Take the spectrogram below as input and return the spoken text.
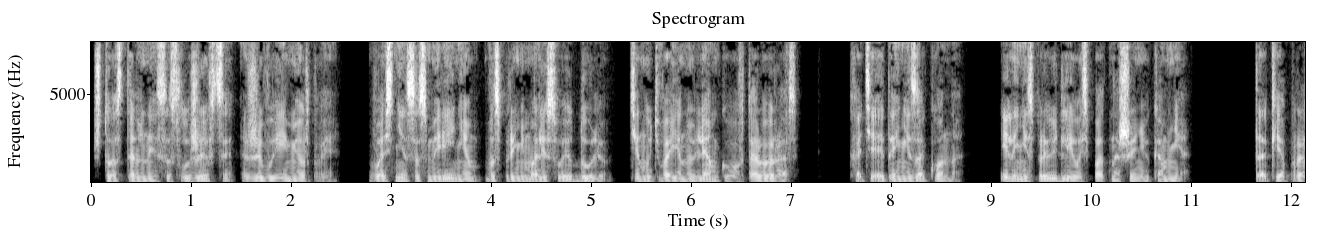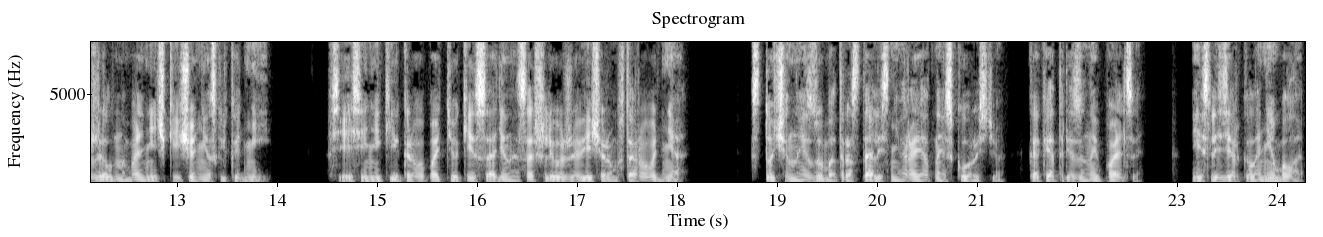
Что остальные сослуживцы, живые и мертвые, во сне со смирением воспринимали свою долю, тянуть военную лямку во второй раз. Хотя это и незаконно, или несправедливость по отношению ко мне. Так я прожил на больничке еще несколько дней. Все синяки, кровоподтеки и ссадины сошли уже вечером второго дня. Сточенные зубы отрастали с невероятной скоростью, как и отрезанные пальцы. Если зеркала не было,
